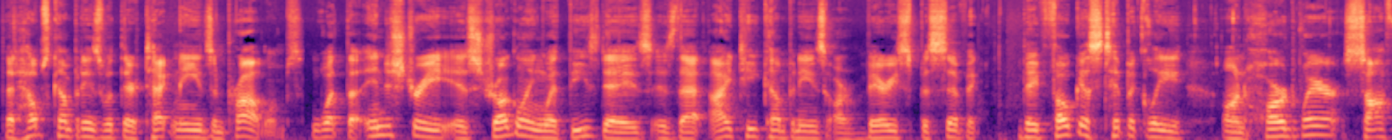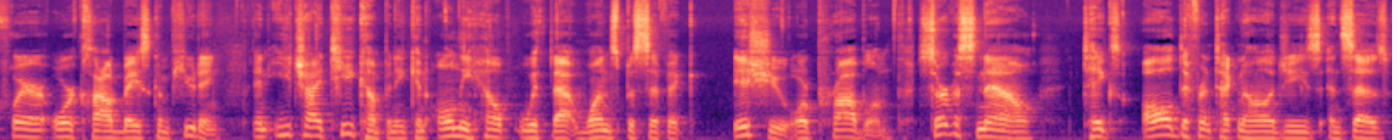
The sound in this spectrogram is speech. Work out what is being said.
that helps companies with their tech needs and problems. What the industry is struggling with these days is that IT companies are very specific. They focus typically on hardware, software, or cloud based computing, and each IT company can only help with that one specific issue or problem. ServiceNow takes all different technologies and says,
